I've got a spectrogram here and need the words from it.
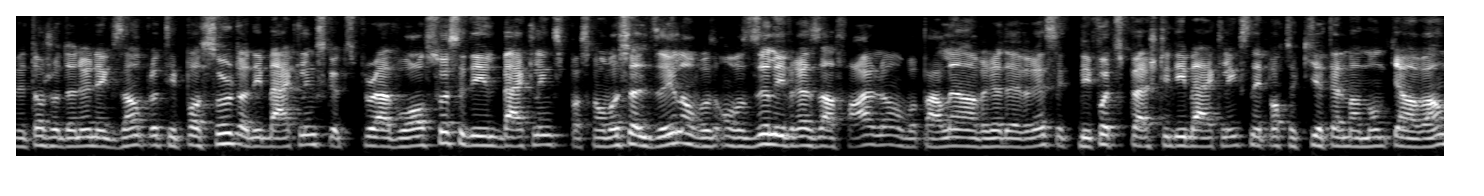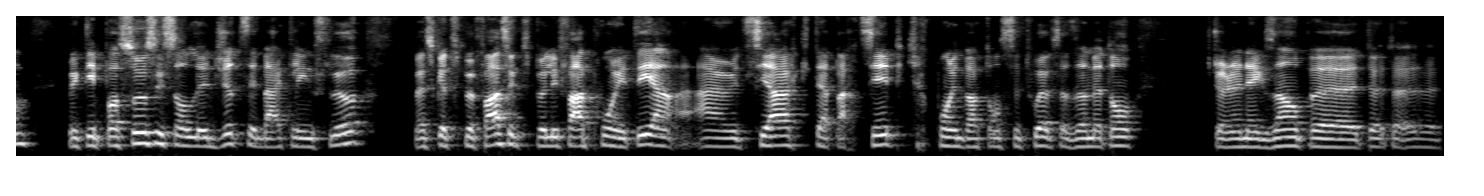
mettons, je vais donner un exemple. Tu n'es pas sûr, tu as des backlinks que tu peux avoir. Soit c'est des backlinks, parce qu'on va se le dire, on, va, on va se dire les vraies affaires, là, on va parler en vrai de vrai. C'est que des fois, tu peux acheter des backlinks, n'importe qui, il y a tellement de monde qui en vendent, mais que tu n'es pas sûr s'ils sont legit, ces backlinks-là. Mais ce que tu peux faire, c'est que tu peux les faire pointer à, un tiers qui t'appartient puis qui repointe vers ton site web. C'est-à-dire, mettons, je donne un exemple, euh,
